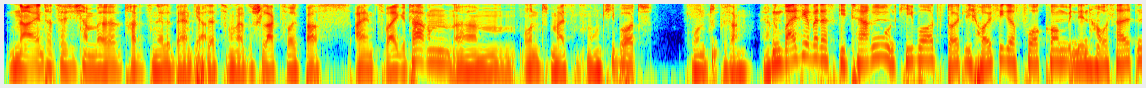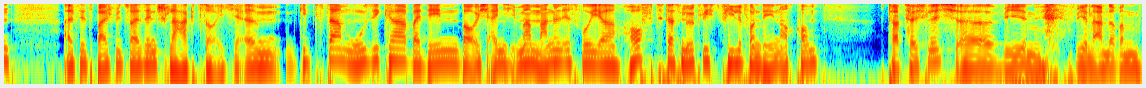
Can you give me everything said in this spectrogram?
Nein, tatsächlich haben wir traditionelle Bandbesetzung, also Schlagzeug, Bass, ein, zwei Gitarren ähm, und meistens noch ein Keyboard und Gesang. Ja. Nun weiß ich aber, dass Gitarren und Keyboards deutlich häufiger vorkommen in den Haushalten als jetzt beispielsweise ein Schlagzeug. Ähm, Gibt es da Musiker, bei denen bei euch eigentlich immer Mangel ist, wo ihr hofft, dass möglichst viele von denen auch kommen? Tatsächlich, äh, wie, in, wie in anderen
